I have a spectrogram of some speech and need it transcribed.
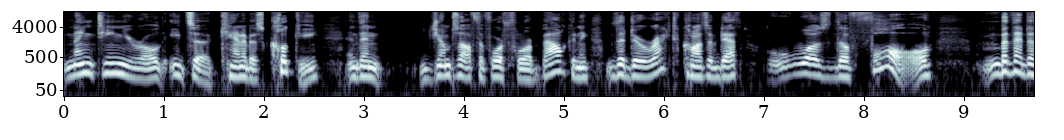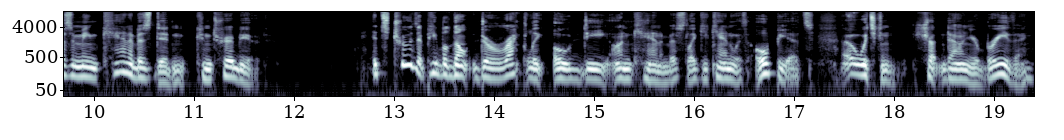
19-year-old eats a cannabis cookie and then jumps off the fourth-floor balcony, the direct cause of death was the fall, but that doesn't mean cannabis didn't contribute. It's true that people don't directly OD on cannabis like you can with opiates, uh, which can shut down your breathing.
